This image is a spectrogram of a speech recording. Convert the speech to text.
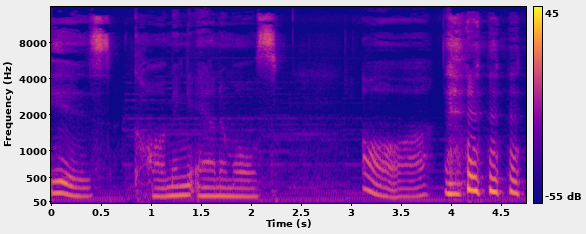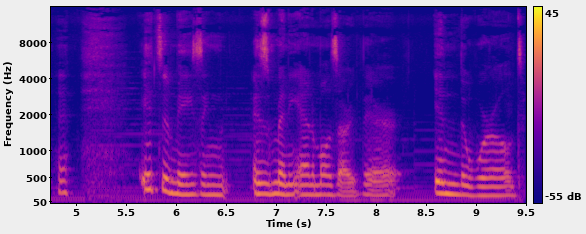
is calming animals. Aw. it's amazing as many animals are there in the world.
